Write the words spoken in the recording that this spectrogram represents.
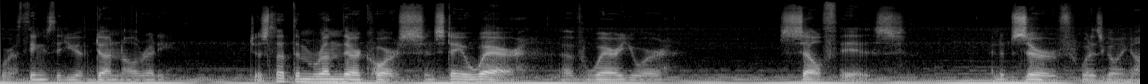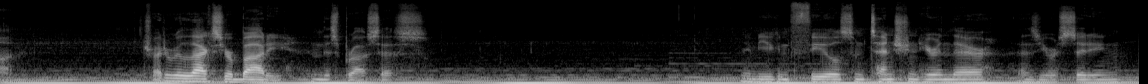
or things that you have done already. Just let them run their course and stay aware of where your self is and observe what is going on. Try to relax your body in this process. Maybe you can feel some tension here and there as you're sitting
